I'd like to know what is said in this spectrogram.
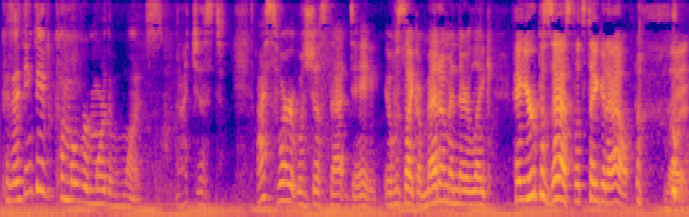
because I think they've come over more than once. I just, I swear it was just that day. It was like I met him and they're like, "Hey, you're possessed. Let's take it out." Right.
